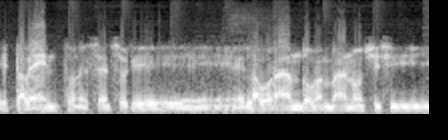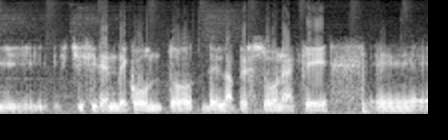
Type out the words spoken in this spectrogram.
e talento, nel senso che lavorando man mano ci si, ci si rende conto della persona che eh,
